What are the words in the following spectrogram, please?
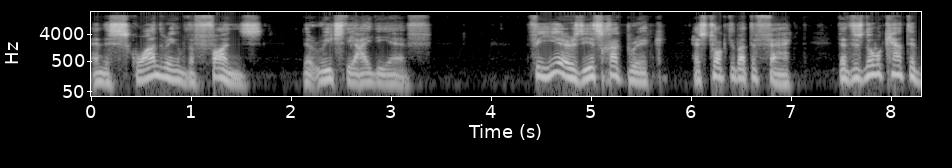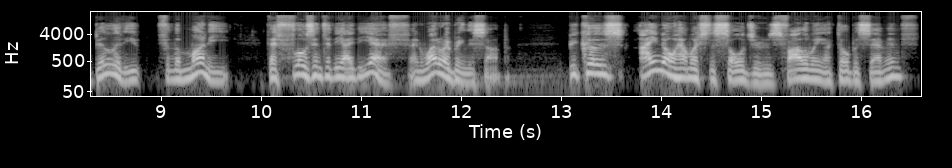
and the squandering of the funds that reached the IDF. For years, Yitzhak Brik has talked about the fact that there's no accountability for the money that flows into the IDF. And why do I bring this up? Because I know how much the soldiers following October 7th,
